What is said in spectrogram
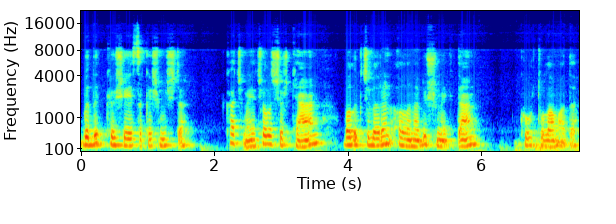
Bıdık köşeye sıkışmıştı. Kaçmaya çalışırken balıkçıların ağına düşmekten kurtulamadı.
